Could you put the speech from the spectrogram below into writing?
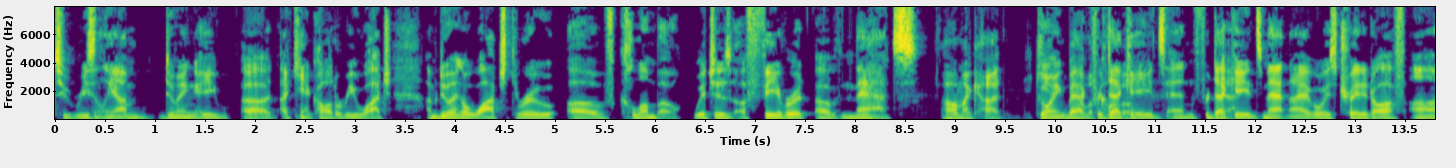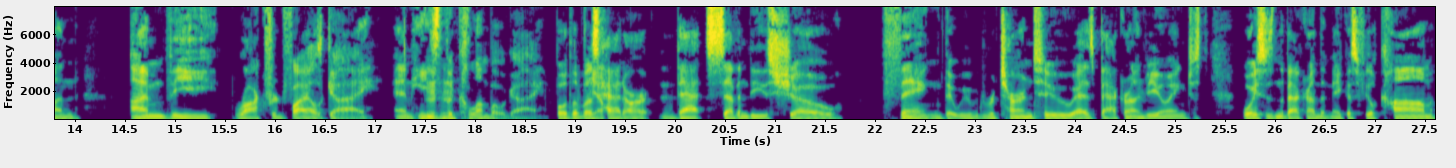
to recently. I'm doing a. Uh, I can't call it a rewatch. I'm doing a watch through of Columbo, which is a favorite of Matt's oh my god. going back for decades. And for decades, Matt and I have always traded off on I'm the Rockford Files guy and he's Mhm. the Columbo guy. Both of us Yep. had our that 70s show thing that we would return to as background viewing, just voices in the background that make us feel calm,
